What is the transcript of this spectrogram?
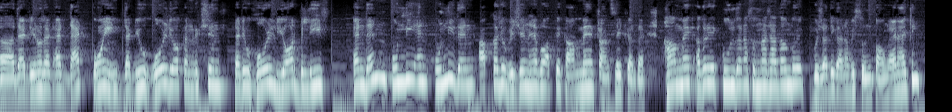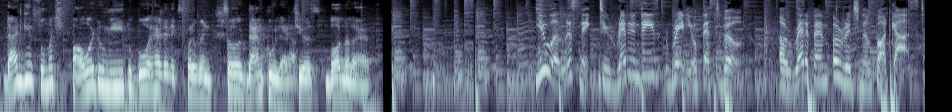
Uh, that, you know, that at that point that you hold your conviction, that you hold your belief and then only and only then आपका जो विजन है वो आपके काम में ट्रांसलेट करता है। हाँ मैं अगर एक कूल गाना सुनना चाहता हूँ तो एक गुजराती गाना भी सुन पाऊँगा। And I think that give so much power to me to go ahead and experiment so damn cool है चीयर्स बहुत मज़ा आया। You are listening to Red Indies Radio Festival, a Red FM original podcast.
